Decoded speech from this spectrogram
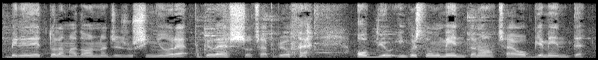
benedetto la Madonna Gesù Signore, proprio adesso, cioè proprio eh, ovvio in questo momento, no? Cioè ovviamente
